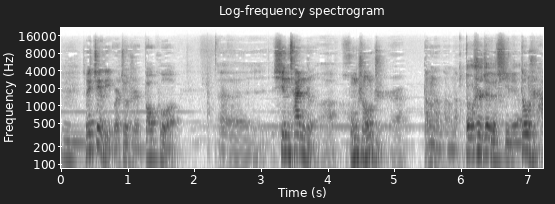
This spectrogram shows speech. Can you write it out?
嗯所以这里边就是包括，呃，新参者、红手指等等等等，都是这个系列都是他。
